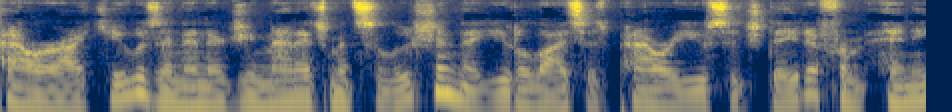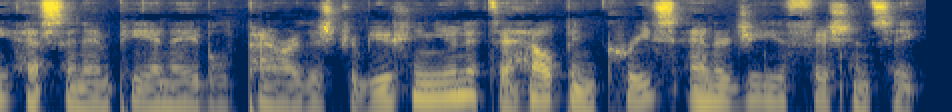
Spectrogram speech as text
Power IQ is an energy management solution that utilizes power usage data from any SNMP-enabled power distribution unit to help increase energy efficiency.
